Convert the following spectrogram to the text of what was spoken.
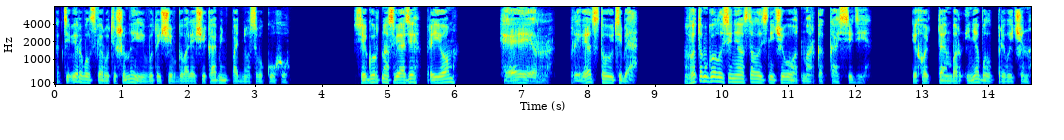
активировал сферу тишины и, вытащив говорящий камень, поднес его к уху. «Сигурд на связи, прием!» «Хейр, приветствую тебя!» В этом голосе не осталось ничего от Марка Кассиди. И хоть тембр и не был привычен,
